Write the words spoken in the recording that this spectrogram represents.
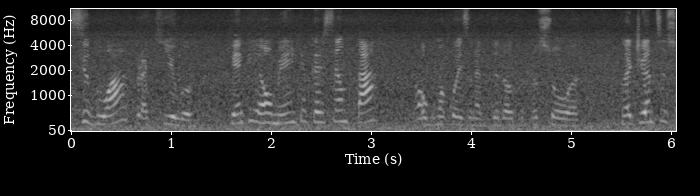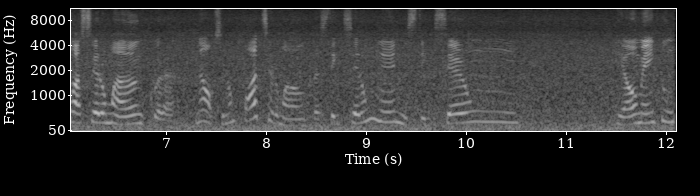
se doar para aquilo, tentem realmente acrescentar alguma coisa na vida da outra pessoa. Não adianta você só ser uma âncora. Não, você não pode ser uma âncora, você tem que ser um leme, você tem que ser um realmente um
